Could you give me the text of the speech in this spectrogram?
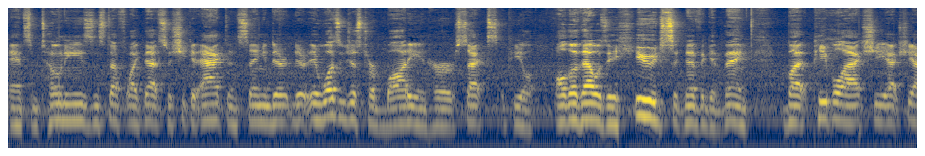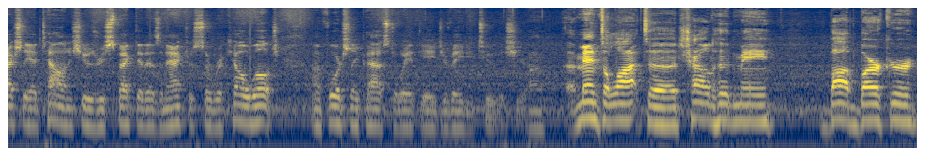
and some Tonys and stuff like that, so she could act and sing. And it wasn't just her body and her sex appeal, although that was a huge significant thing. But people actually she actually had talent, and she was respected as an actress. So Raquel Welch unfortunately passed away at the age of 82 this year. Meant a lot to childhood me. Bob Barker,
